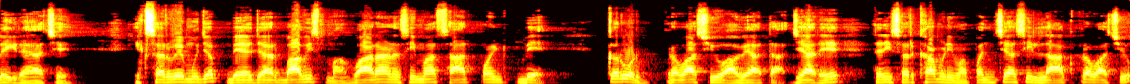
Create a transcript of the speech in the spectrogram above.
લઈ રહ્યા છે. એક સર્વે મુજબ બે હજાર બાવીસમાં વારાણસીમાં સાત પોઈન્ટ બે કરોડ પ્રવાસીઓ આવ્યા હતા, જ્યારે તેની સરખામણીમાં પંચ્યાસી લાખ પ્રવાસીઓ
